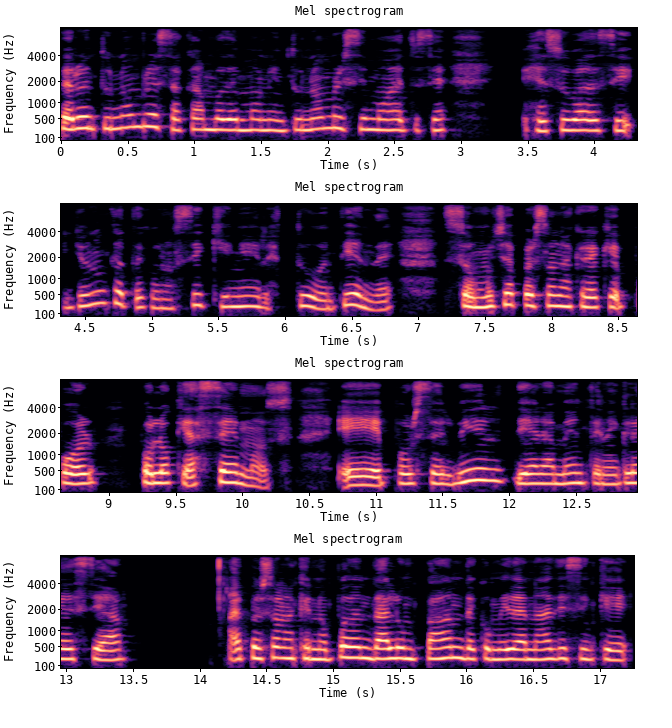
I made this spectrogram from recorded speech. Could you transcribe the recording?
pero en tu nombre sacamos demonios, en tu nombre hicimos esto, Jesús va a decir, yo nunca te conocí, ¿quién eres tú? ¿Entiendes? Son muchas personas creen que por, por lo que hacemos, eh, por servir diariamente en la iglesia, hay personas que no pueden darle un pan de comida a nadie sin que,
